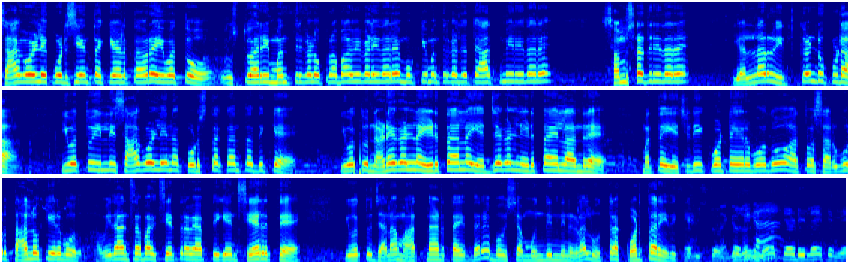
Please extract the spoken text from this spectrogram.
ಸಾಗುವಳ್ಳಿ ಕೊಡಿಸಿ ಅಂತ ಕೇಳ್ತವ್ರೆ. ಇವತ್ತು ಉಸ್ತುವಾರಿ ಮಂತ್ರಿಗಳು ಪ್ರಭಾವಿಗಳಿದ್ದಾರೆ ಮುಖ್ಯಮಂತ್ರಿಗಳ ಜೊತೆ ಆತ್ಮೀಯರಿದ್ದಾರೆ ಸಂಸದರಿದ್ದಾರೆ. ಎಲ್ಲರೂ ಇದ್ಕೊಂಡು ಕೂಡ ಇವತ್ತು ಇಲ್ಲಿ ಸಾಗುವಳ್ಳಿನ ಕೊಡಿಸ್ತಕ್ಕಂಥದ್ದಕ್ಕೆ ಇವತ್ತು ನಡೆಗಳನ್ನ ಇಡ್ತಾ ಇಲ್ಲ ಹೆಜ್ಜೆಗಳನ್ನ ಇಡ್ತಾ ಇಲ್ಲ ಅಂದರೆ ಮತ್ತು ಎಚ್ ಡಿ ಕೋಟೆ ಇರ್ಬೋದು ಅಥವಾ ಸರ್ಗೂರು ತಾಲೂಕು ಇರ್ಬೋದು ವಿಧಾನಸಭಾ ಕ್ಷೇತ್ರ ವ್ಯಾಪ್ತಿಗೆ ಏನು ಸೇರುತ್ತೆ. ಇವತ್ತು ಜನ ಮಾತನಾಡ್ತಾ ಇದ್ದಾರೆ ಬಹುಶಃ ಮುಂದಿನ ದಿನಗಳಲ್ಲಿ ಉತ್ತರ ಕೊಡ್ತಾರೆ ಇದಕ್ಕೆ. ಇಷ್ಟು ವರ್ಷದಲ್ಲಿ ಮೂವತ್ತೆರಡು ಇಲಾಖೆಗೆ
